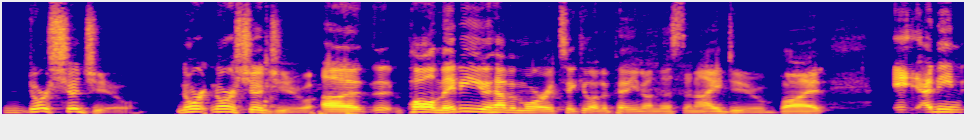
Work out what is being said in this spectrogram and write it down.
Nor should you. Nor nor should you. Uh, Paul, maybe you have a more articulate opinion on this than I do, but I mean,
